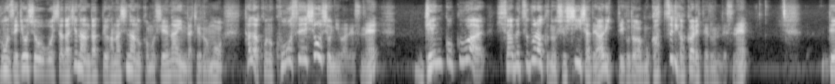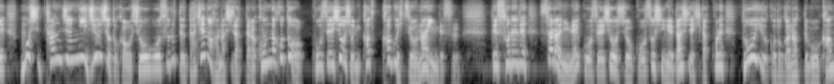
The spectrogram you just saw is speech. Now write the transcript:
本籍を照合しただけなんだっていう話なのかもしれないんだけども、ただこの公正証書にはですね、原告は被差別部落の出身者でありっていうことがもうがっつり書かれてるんですね。で、もし単純に住所とかを照合するっていうだけの話だったら、こんなことを公正証書に書く必要ないんです。で、それで、さらにね、公正証書を控訴審で出してきた、これ、どういうことかなって僕考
